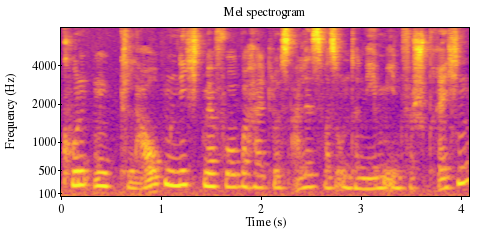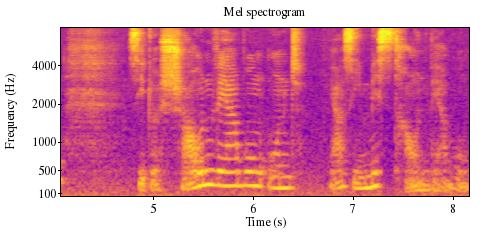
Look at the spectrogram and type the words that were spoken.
Kunden glauben nicht mehr vorbehaltlos alles, was Unternehmen ihnen versprechen. Sie durchschauen Werbung und ja, sie misstrauen Werbung.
